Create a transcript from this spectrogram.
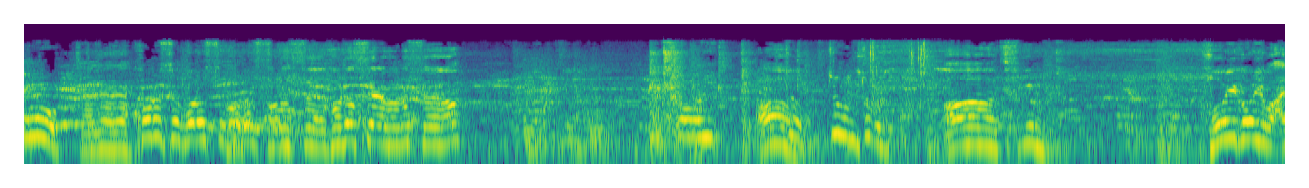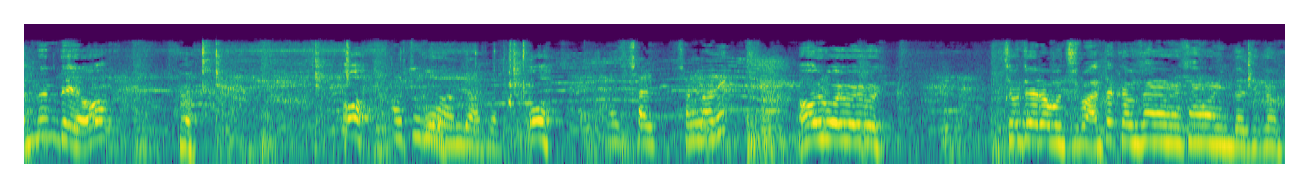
오 자, 자, 자. 걸었어 걸었어 걸, 걸었어. 걸었어요, 걸었어요, 걸었어요. 어, 이- 어, 조- 조금 조금. 아, 지금 거의 거의 왔는데요? 어, 아 조금 안돼 아빠. 어, 아, 잘 장난해? 아이고, 아이고, 아이고. 시청자 여러분, 지금 안타까운 상황, 상황입니다, 지금.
